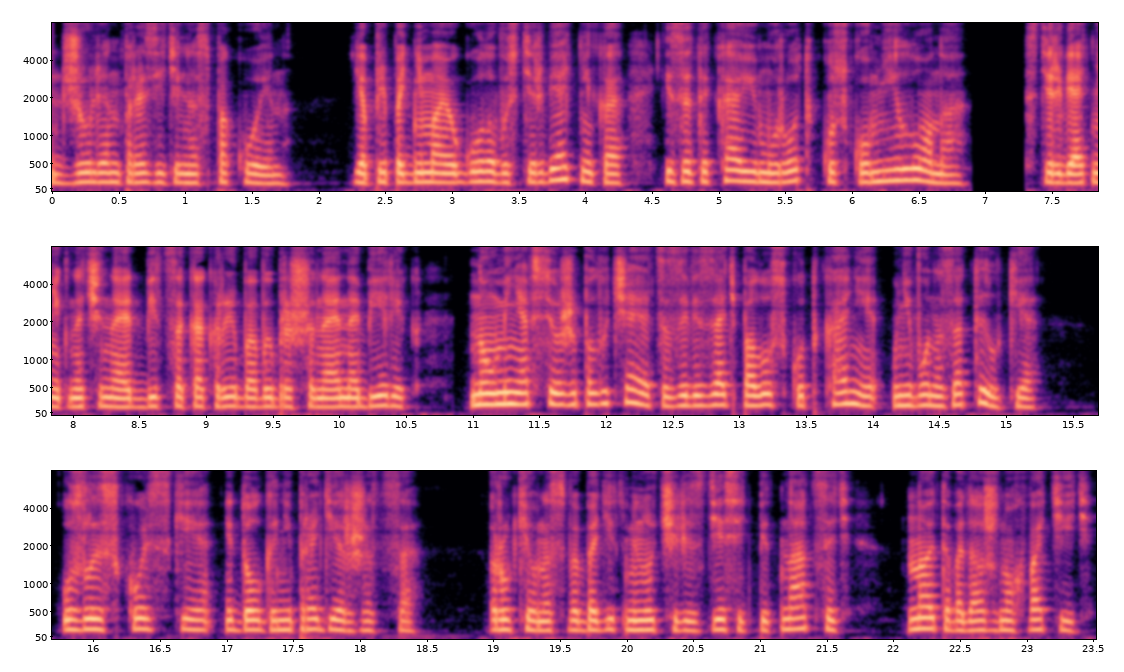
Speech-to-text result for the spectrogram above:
Джулиан поразительно спокоен. Я приподнимаю голову стервятника и затыкаю ему рот куском нейлона. Стервятник начинает биться, как рыба, выброшенная на берег, но у меня все же получается завязать полоску ткани у него на затылке. Узлы скользкие и долго не продержатся. Руки он освободит минут через 10-15, но этого должно хватить.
